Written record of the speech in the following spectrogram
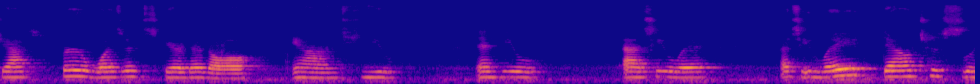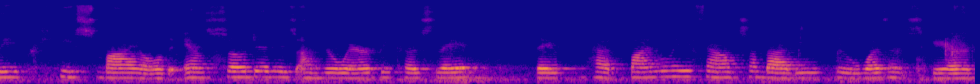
Jasper wasn't scared at all and he and he as he lay as he lay down to sleep he smiled and so did his underwear because they they had finally found somebody who wasn't scared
